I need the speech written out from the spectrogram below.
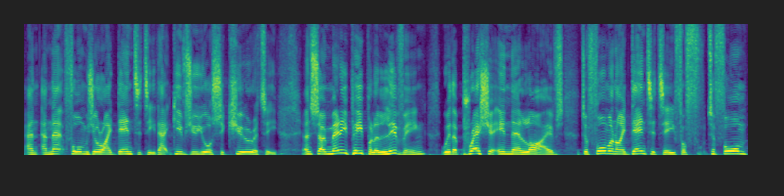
and, and that forms your identity. That gives you your security. And so many people are living with a pressure in their lives to form an identity, for, to form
